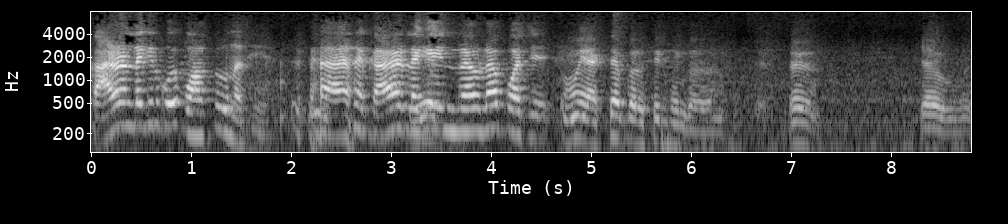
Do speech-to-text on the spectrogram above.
કારણ લગીન કોઈ પહોંચતું નથી. કારણ લગીન ન ન પહોંચે. હું એક્સેપ્ટ કરું, તીર્થંકર કેવું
